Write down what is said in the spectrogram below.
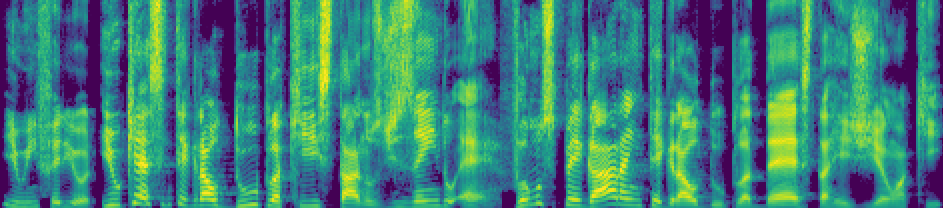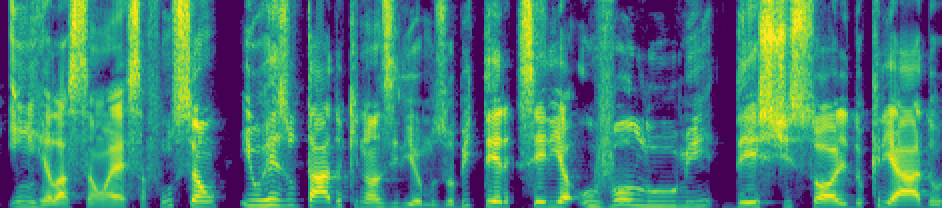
e o inferior. E o que essa integral dupla aqui está nos dizendo é, vamos pegar a integral dupla desta região aqui em relação a essa função, e o resultado que nós iríamos obter seria o volume deste sólido criado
